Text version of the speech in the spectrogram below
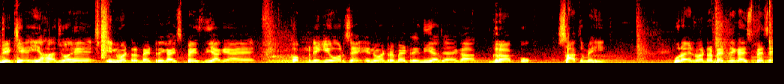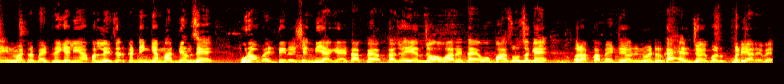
देखिए, यहाँ जो है इन्वर्टर बैटरी का स्पेस दिया गया है। कंपनी की ओर से इन्वर्टर बैटरी दिया जाएगा ग्राहक को, साथ में ही। पूरा इन्वर्टर बैटरी का स्पेस है। इन्वर्टर बैटरी के लिए यहाँ पर लेजर कटिंग के माध्यम से पूरा वेंटिलेशन दिया गया है तो आपका आपका जो एयर जो हवा रहता है, वो पास हो सके और आपका बैटरी और इन्वर्टर का हेल्थ जो है बढ़िया रहे।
